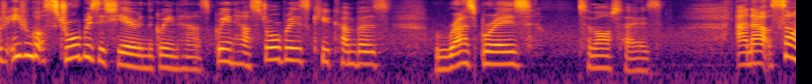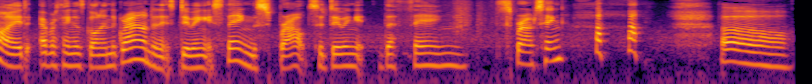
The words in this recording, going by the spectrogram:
We've even got strawberries this year in the greenhouse. Greenhouse strawberries, cucumbers, raspberries, tomatoes. And outside, everything has gone in the ground and it's doing its thing. The sprouts are doing it the thing. Sprouting. Oh,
